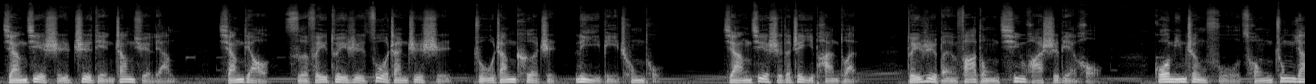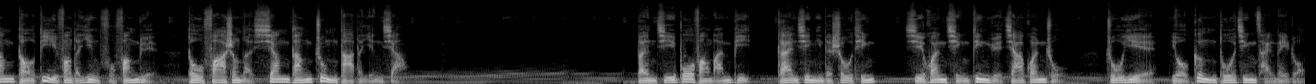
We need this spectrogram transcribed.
蒋介石致电张学良，强调此非对日作战之时，主张克制，利弊冲突。蒋介石的这一判断，对日本发动侵华事变后，国民政府从中央到地方的应付方略，都发生了相当重大的影响。本集播放完毕。感谢您的收听，喜欢请订阅加关注，主页有更多精彩内容。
